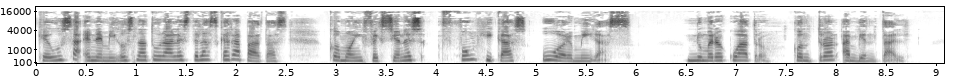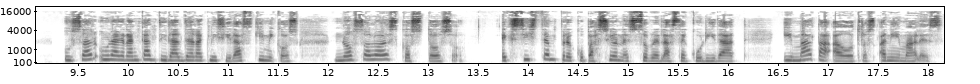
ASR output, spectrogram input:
que usa enemigos naturales de las garrapatas como infecciones fúngicas u hormigas. Número 4. Control ambiental. Usar una gran cantidad de aracnicidas químicos no solo es costoso, Existen preocupaciones sobre la seguridad y mata a otros animales,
